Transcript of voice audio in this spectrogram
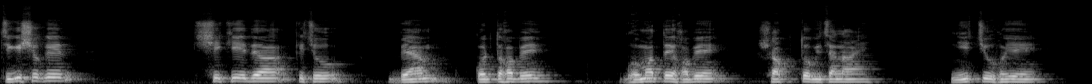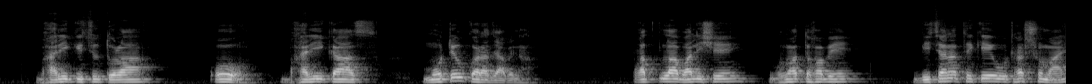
চিকিৎসকের শিখিয়ে দেওয়া কিছু ব্যায়াম করতে হবে, ঘুমাতে হবে শক্ত বিছানায় নিচু হয়ে ভারী কিছু তোলা ও ভারী কাজ মোটেও করা যাবে না। পাতলা বালিশে ঘুমাতে হবে। বিছানা থেকে ওঠার সময়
